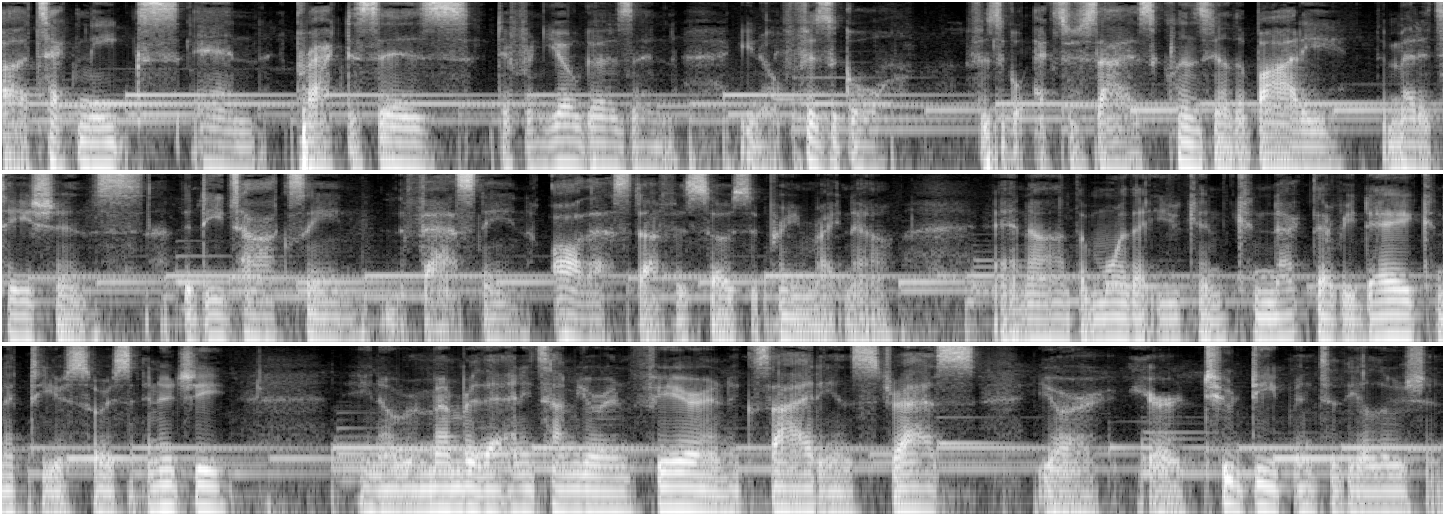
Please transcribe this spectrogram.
uh, techniques and practices, different yogas and you know, physical, physical exercise, cleansing of the body, the meditations, the detoxing, the fasting, all that stuff is so supreme right now. And uh, the more that you can connect every day, connect to your source energy, you know, remember that anytime you're in fear and anxiety and stress, you're you're too deep into the illusion.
